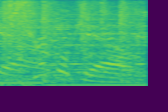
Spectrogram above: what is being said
kill. Triple kill.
